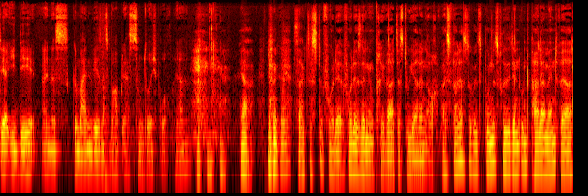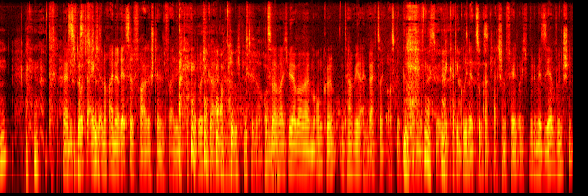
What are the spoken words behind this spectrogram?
der Idee eines Gemeinwesens überhaupt erst zum Durchbruch. Ja. ja. Sagtest du vor der, vor der Sendung privat, dass du ja dann auch, was war das, du willst Bundespräsident und Parlament werden? Nein, ich wollte eigentlich noch eine Rätselfrage stellen, für alle, die tapfer durchgehalten okay, haben. ich bitte darum. Und zwar war ich wieder bei meinem Onkel und habe mir ein Werkzeug ausgegraben, das in die Kategorie der Zuckerklatschen fällt. Und ich würde mir sehr wünschen,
